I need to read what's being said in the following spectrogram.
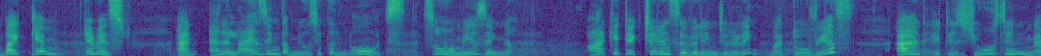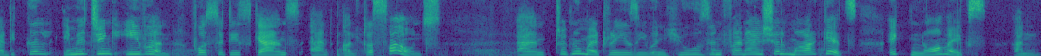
by chem chemists and analyzing the musical notes. So amazing, no? Architecture and civil engineering but obvious and it is used in medical imaging even for CT scans and ultrasounds. And trigonometry is even used in financial markets, economics and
